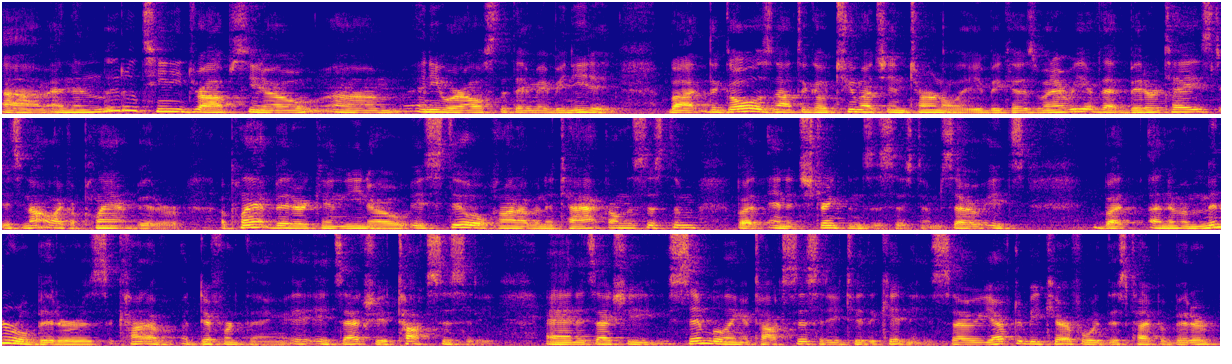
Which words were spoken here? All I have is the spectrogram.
um, and then little teeny drops, you know, um, anywhere else that they may be needed. But the goal is not to go too much internally because whenever you have that bitter taste, it's not like a plant bitter. A plant bitter can, you know, it's still kind of an attack on the system, but and it strengthens the system. So it's, but a, a mineral bitter is kind of a different thing. It, it's actually a toxicity, and it's actually symboling a toxicity to the kidneys. So you have to be careful with this type of bitter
